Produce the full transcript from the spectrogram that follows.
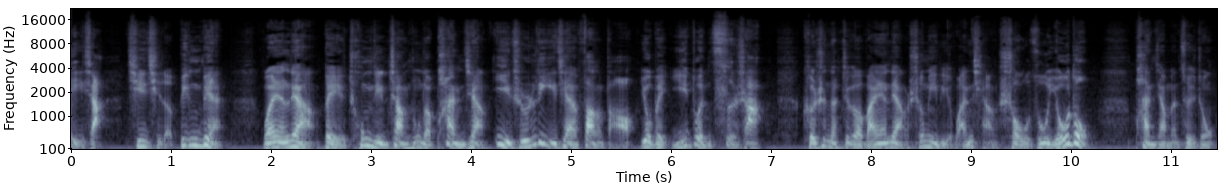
一下。激起了兵变，完颜亮被冲进帐中的叛将一支利箭放倒，又被一顿刺杀。可是呢，这个完颜亮生命力顽强，手足游动，叛将们最终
